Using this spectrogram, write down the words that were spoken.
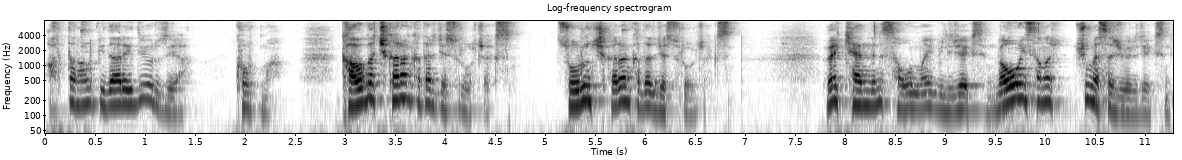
alttan alıp idare ediyoruz ya. Korkma. Kavga çıkaran kadar cesur olacaksın. Sorun çıkaran kadar cesur olacaksın. Ve kendini savunmayı bileceksin. Ve o insana şu mesajı vereceksin.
